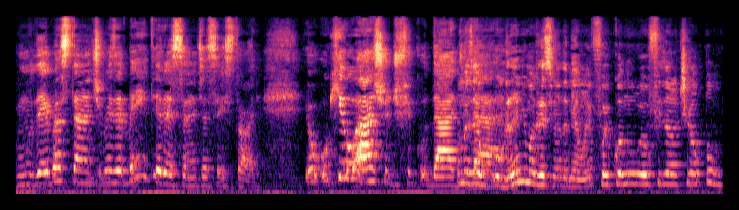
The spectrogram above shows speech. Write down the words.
mudei bastante, mas é bem interessante essa história. Eu, o que eu acho dificuldade. Não, mas é, da- o, o grande emagrecimento da minha mãe foi quando eu fiz ela tirar o pão.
